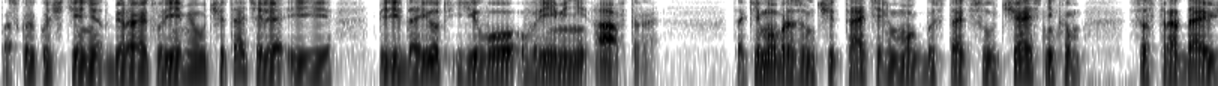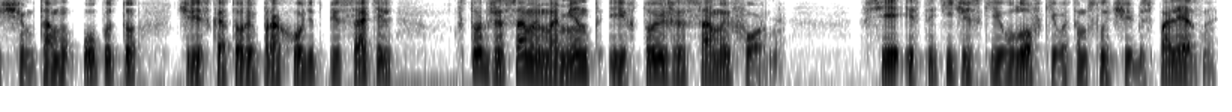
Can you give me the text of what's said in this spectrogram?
поскольку чтение отбирает время у читателя и передает его времени автора. Таким образом, читатель мог бы стать соучастником, сострадающим тому опыту, через который проходит писатель, в тот же самый момент и в той же самой форме. Все эстетические уловки в этом случае бесполезны.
